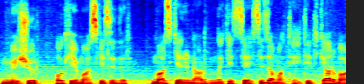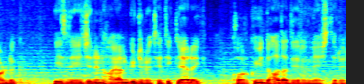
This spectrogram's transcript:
meşhur hokey maskesidir. Maskenin ardındaki sessiz ama tehditkar varlık izleyicinin hayal gücünü tetikleyerek korkuyu daha da derinleştirir.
